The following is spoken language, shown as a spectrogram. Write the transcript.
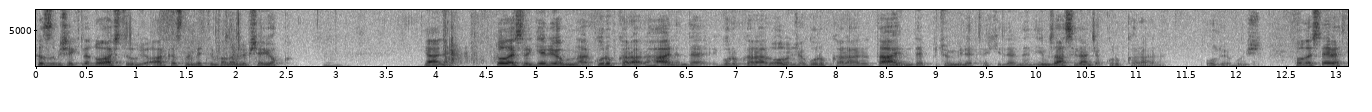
Hızlı bir şekilde dolaştırılıyor. Arkasında metin falan öyle bir şey yok. Yani dolayısıyla geliyor bunlar grup kararı halinde. Grup kararı olunca grup kararı dahilinde bütün milletvekillerinin imzasıyla ancak grup kararı oluyor bu iş. Dolayısıyla evet.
